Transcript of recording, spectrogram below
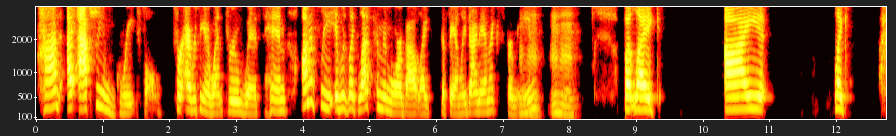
had I actually am grateful for everything I went through with him. Honestly, it was like less him and more about like the family dynamics for me. Mm-hmm, mm-hmm. But like, I like.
